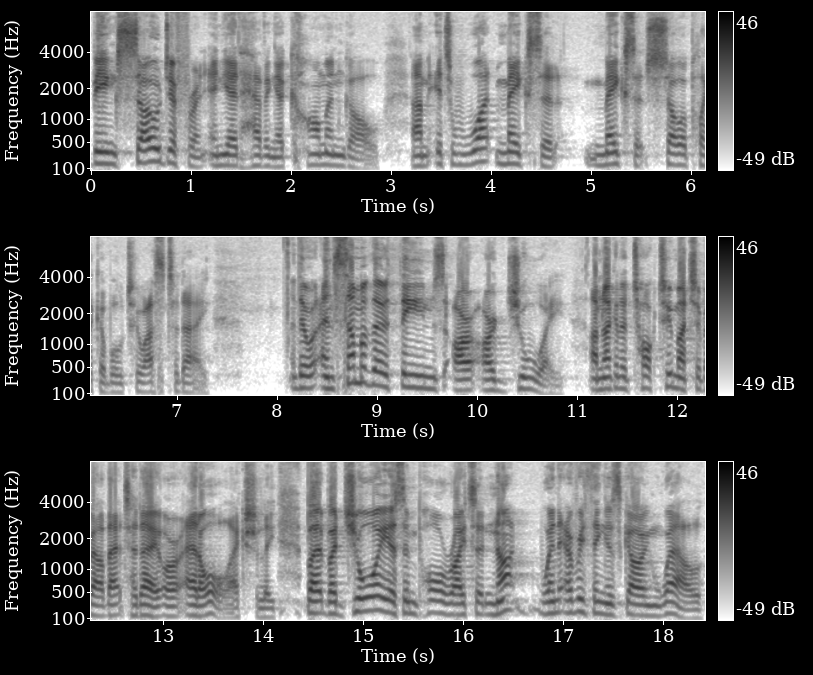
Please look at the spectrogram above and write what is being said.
being so different and yet having a common goal. Um, it's what makes it makes it so applicable to us today. There, and some of those themes are, are joy. I'm not going to talk too much about that today, or at all, actually. But, but joy, as in Paul writes it, not when everything is going well,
